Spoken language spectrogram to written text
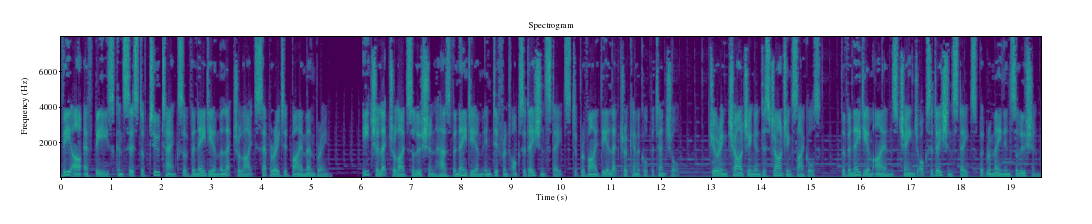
VRFBs consist of two tanks of vanadium electrolyte separated by a membrane. Each electrolyte solution has vanadium in different oxidation states to provide the electrochemical potential. During charging and discharging cycles, the vanadium ions change oxidation states but remain in solution.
